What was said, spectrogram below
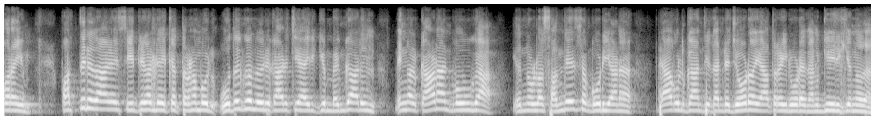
കുറയും. പത്തിന് താഴെ സീറ്റുകളിലേക്ക് തൃണമൂൽ ഒതുങ്ങുന്ന ഒരു കാഴ്ചയായിരിക്കും ബംഗാളിൽ നിങ്ങൾ കാണാൻ പോവുക എന്നുള്ള സന്ദേശം കൂടിയാണ് രാഹുൽ ഗാന്ധി തന്റെ ജോഡോ യാത്രയിലൂടെ നൽകിയിരിക്കുന്നത്.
